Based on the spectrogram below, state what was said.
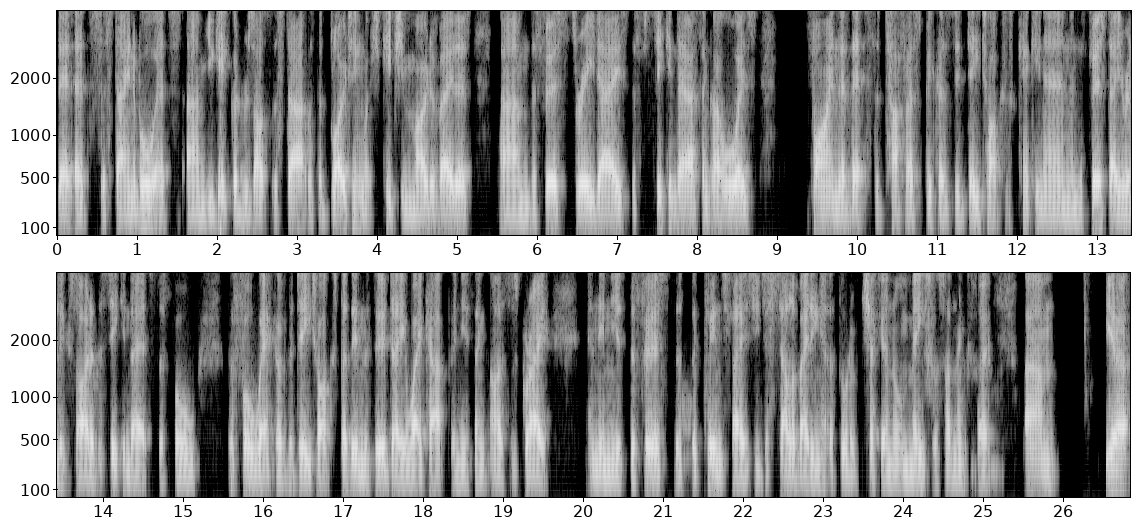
that it's sustainable. It's um, you get good results at the start with the bloating, which keeps you motivated. Um, the first three days, the second day, I think I always find that that's the toughest because the detox is kicking in, and the first day you're really excited. The second day, it's the full the full whack of the detox. But then the third day, you wake up and you think, oh, this is great. And then you, the first the, the cleanse phase, you're just salivating at the thought of chicken or meat or something. So, um, yeah,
